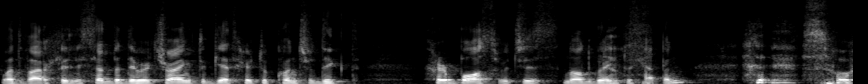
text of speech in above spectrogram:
what Várhelyi said, but they were trying to get her to contradict her boss, which is not going to happen. so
